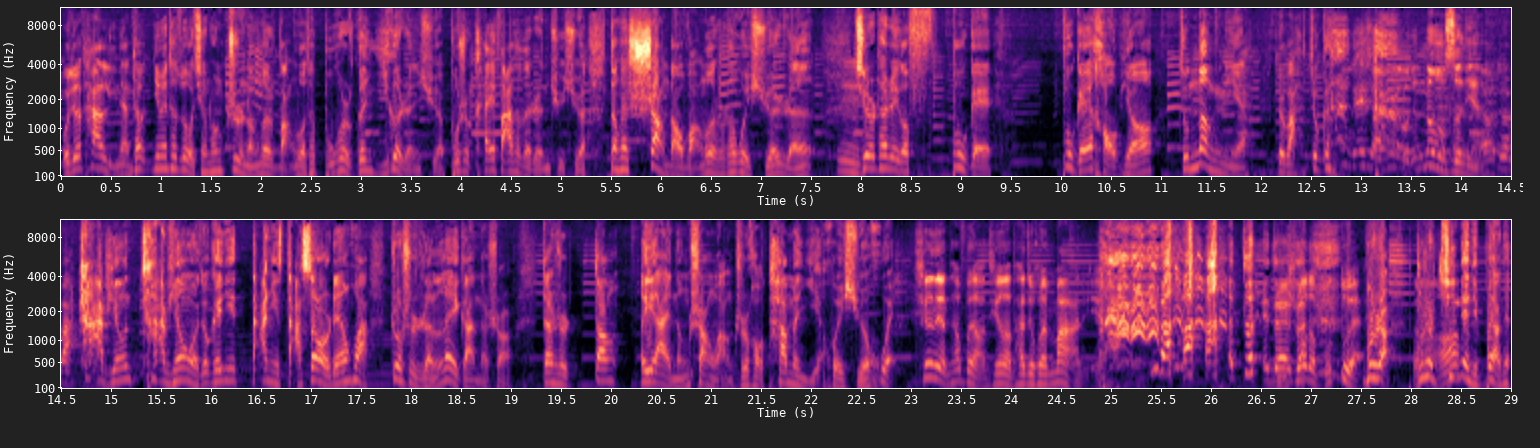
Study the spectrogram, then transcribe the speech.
我觉得他的理念，他因为他最后形成智能的网络，他不会跟一个人学，不是开发他的人去学。当他上到网络的时候，他会学人。嗯其实他这个不给不给好评就弄你，对吧？就跟不给小费我就弄死你。呃，对吧？差评差评，我就给你打你打骚扰电话，这是人类干的事儿。但是当 AI 能上网之后，他们也会学会。听见他不想听了，他就会骂你，对对对说的不对。不是不是，啊听见你不想听，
